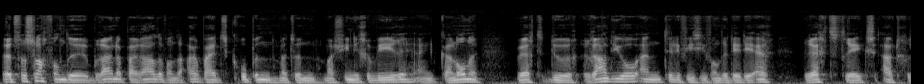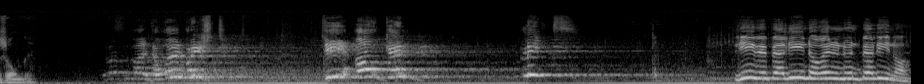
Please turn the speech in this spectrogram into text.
Het verslag van de bruine parade van de arbeidsgroepen met hun machinegeweren en kanonnen werd door radio en televisie van de DDR rechtstreeks uitgezonden. Walter Ulbricht, die Augen links. Lieve Berlinerinnen und Berliner,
